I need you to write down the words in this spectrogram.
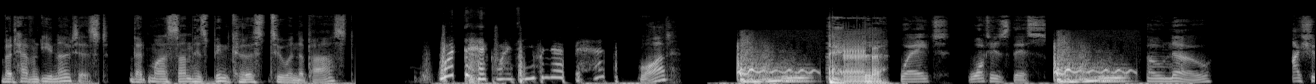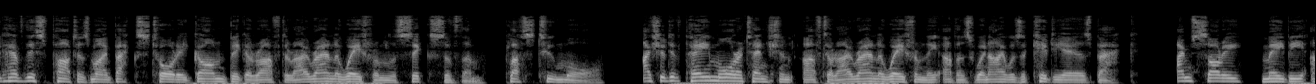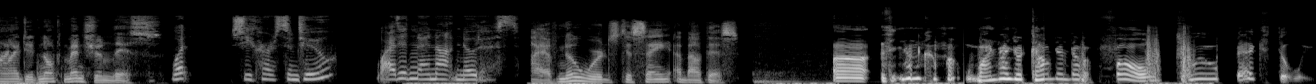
But haven't you noticed that my son has been cursed too in the past? What the heck, mine's even that bad? What? Wait, what is this? Oh no. I should have this part as my backstory gone bigger after I ran away from the six of them, plus two more. I should have paid more attention after I ran away from the others when I was a kid years back. I'm sorry, maybe I did not mention this. What? She cursed him too? Why didn't I not notice? I have no words to say about this. Uh, Xenon Koopa, why not you tell them the full, true backstory?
